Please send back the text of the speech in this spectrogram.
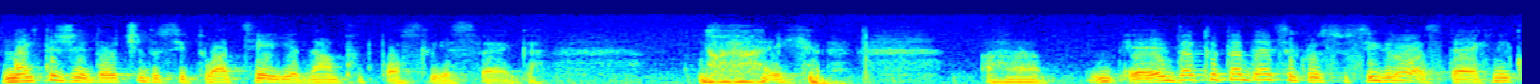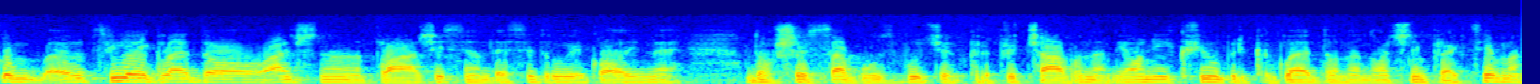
Najteže je doći do situacije jedan put poslije svega. e, dakle, ta deca koja su se igrala s tehnikom, Cvija je gledao Anšna na plaži 72. godine, došao je sav uzbuđen, prepričavao nam i on i Kubricka gledao na noćnim projekcijama.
